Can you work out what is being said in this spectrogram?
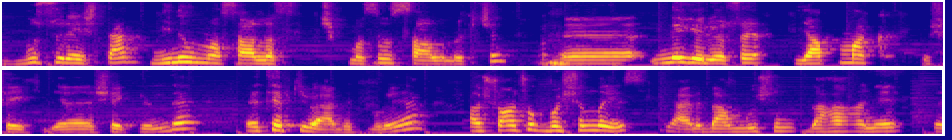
bu süreçten minimum hasarla çıkmasını sağlamak için e, ne geliyorsa yapmak şey e, şeklinde e, tepki verdik buraya. Ha, şu an çok başındayız. Yani ben bu işin daha hani e,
